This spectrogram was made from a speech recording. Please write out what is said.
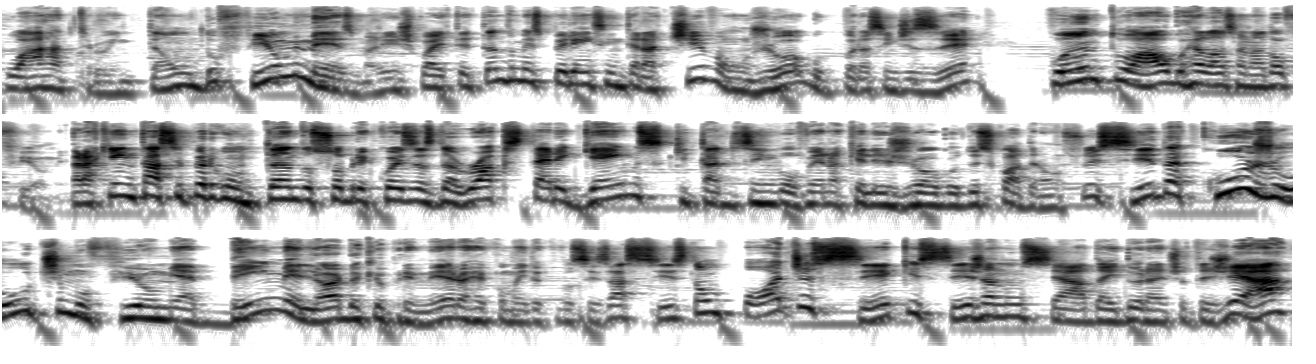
4, então do filme mesmo. A gente vai ter tanto uma experiência interativa, um jogo, por assim dizer, quanto algo relacionado ao filme. Para quem tá se perguntando sobre coisas da Rocksteady Games, que tá desenvolvendo aquele jogo do Esquadrão Suicida, cujo último filme é bem melhor do que o primeiro, recomendo que vocês assistam, pode ser que seja anunciado aí durante o TGA,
